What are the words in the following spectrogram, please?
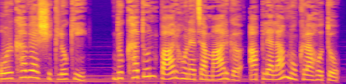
ओळखाव्या शिकलो की दुःखातून पार होण्याचा मार्ग आपल्याला मोकळा होतो.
